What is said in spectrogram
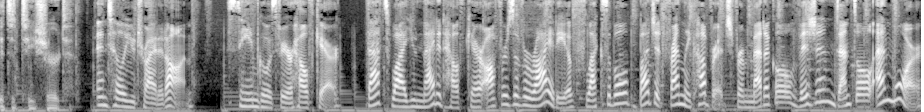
it's a t-shirt. until you tried it on. Same goes for your healthcare. That's why United Healthcare offers a variety of flexible, budget friendly coverage for medical, vision, dental, and more.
